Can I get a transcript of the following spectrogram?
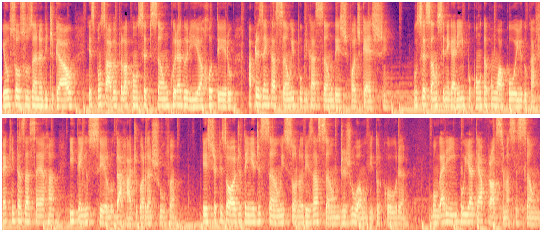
Eu sou Suzana Vidigal, responsável pela concepção, curadoria, roteiro, apresentação e publicação deste podcast. O Sessão Cine Garimpo conta com o apoio do Café Quintas da Serra e tem o selo da Rádio Guarda-Chuva. Este episódio tem edição e sonorização de João Vitor Coura. Bom garimpo e até a próxima sessão.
